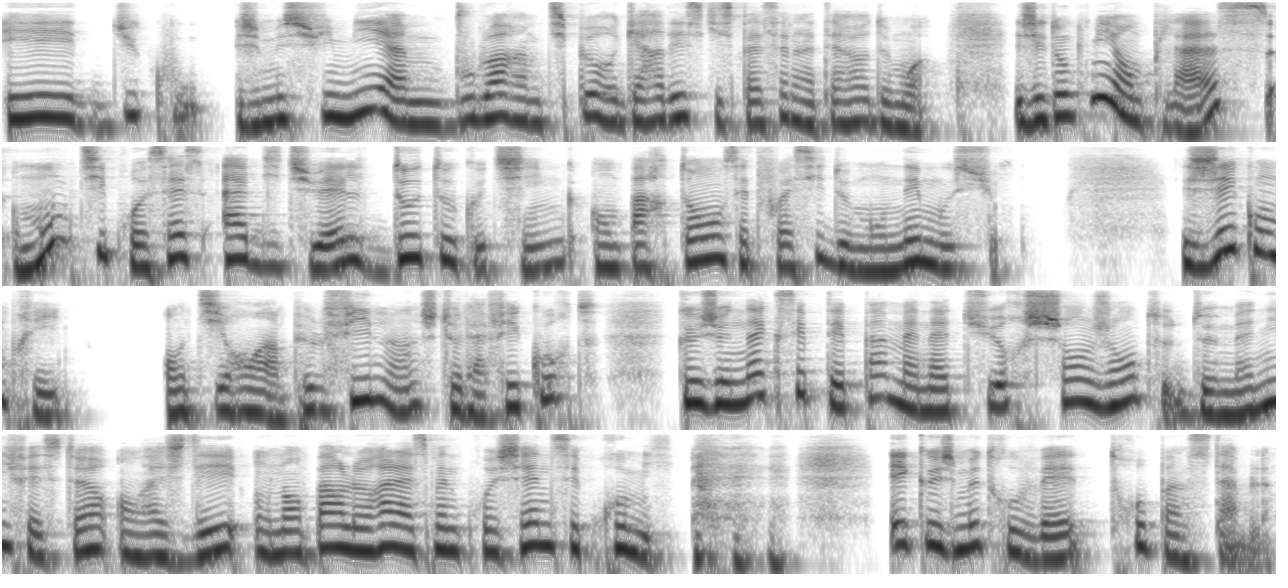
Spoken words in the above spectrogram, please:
Et du coup, je me suis mis à vouloir un petit peu regarder ce qui se passait à l'intérieur de moi. J'ai donc mis en place mon petit process habituel d'auto-coaching en partant cette fois-ci de mon émotion. J'ai compris, en tirant un peu le fil, hein, je te la fais courte, que je n'acceptais pas ma nature changeante de manifesteur en HD. On en parlera la semaine prochaine, c'est promis. Et que je me trouvais trop instable.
